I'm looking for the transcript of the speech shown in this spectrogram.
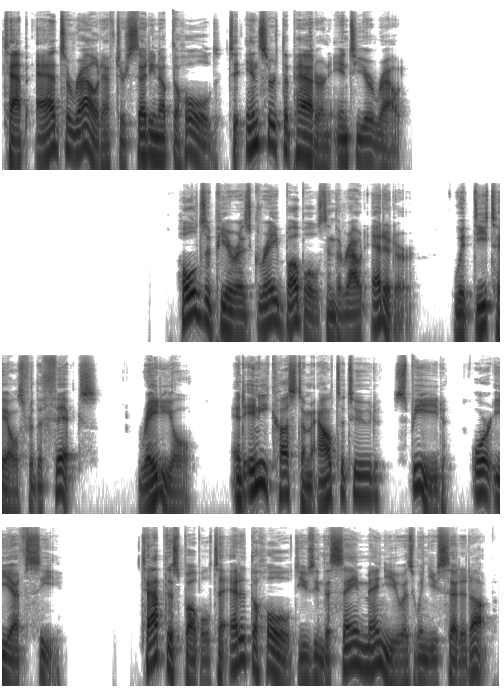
Tap Add to Route after setting up the hold to insert the pattern into your route. Holds appear as gray bubbles in the route editor, with details for the fix, radial, and any custom altitude, speed, or EFC. Tap this bubble to edit the hold using the same menu as when you set it up.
